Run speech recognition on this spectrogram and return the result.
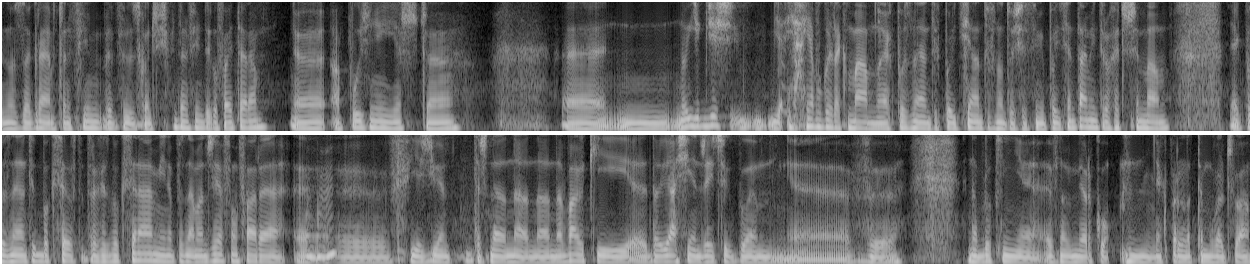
no, zagrałem ten film, skończyliśmy ten film tego fightera, a później jeszcze E, no i gdzieś, ja, ja, w ogóle tak mam, no jak poznałem tych policjantów, no to się z tymi policjantami trochę trzymam. Jak poznałem tych bokserów, to trochę z bokserami. No poznałem Andrzeja Fonfarę. E, mhm. E, jeździłem też na, na, na, na, walki do Jasi Jędrzejczyk. Byłem w, na Brooklynie w Nowym Jorku, jak parę lat temu walczyła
